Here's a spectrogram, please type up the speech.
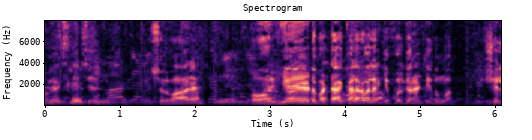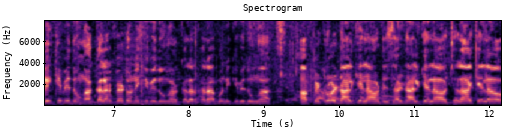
बैक स्लीव्स है शलवार है। और ये दुपट्टा है। कलर वलर की फुल गारंटी दूँगा। शिलिंग की भी दूँगा कलर फेट होने की भी दूँगा कलर खराब होने की भी दूँगा। आप पेट्रोल डाल के लाओ डीजल डाल के लाओ, जला के लाओ।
